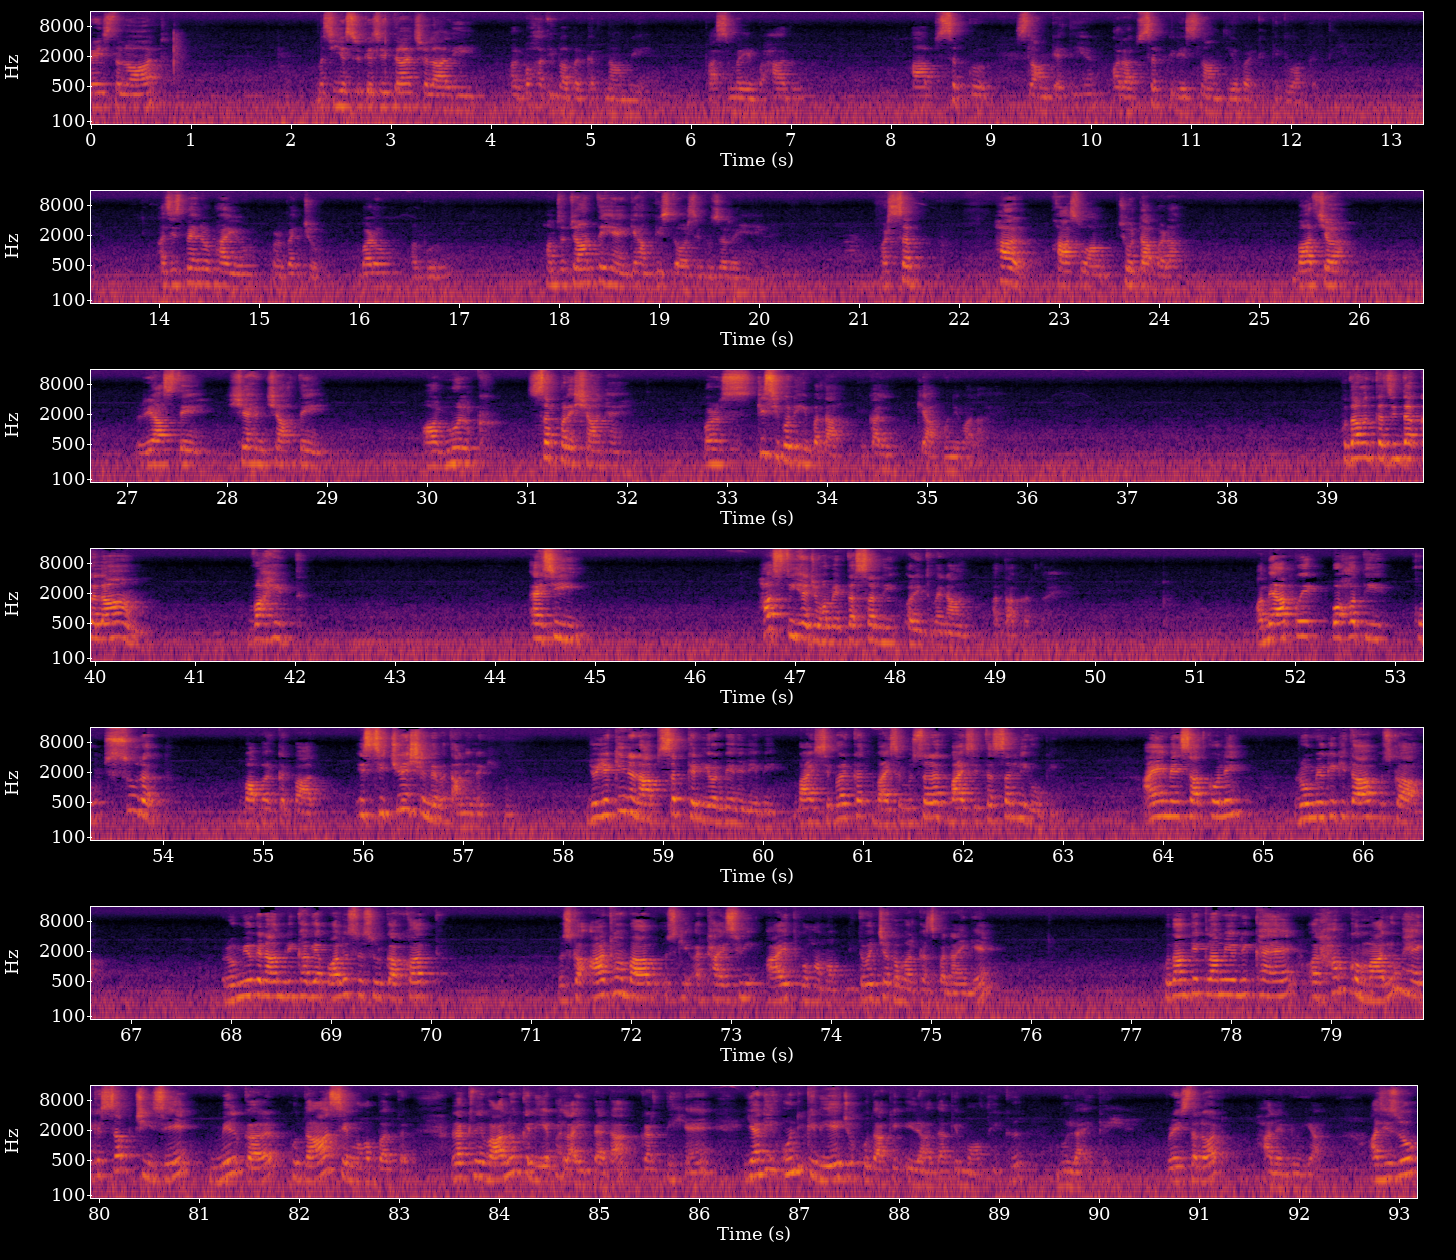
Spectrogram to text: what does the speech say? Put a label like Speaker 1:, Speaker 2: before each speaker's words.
Speaker 1: Praise the Lord यीशु के ज़िंदा, चलाली और बहुत ही बाबरकत नाम में मरियम बहादुर। आप सबको इस्लाम कहती हैं और आप सबके लिए इस्लाम की और बरकत की दुआ करती हैं। अज़ीज़ बहनों, भाइयों और बच्चों, बड़ों और बूढ़ों, हम सब जानते हैं कि हम किस दौर से गुजर रहे हैं और सब हर ख़ास वाम छोटा बड़ा, बादशाह, रियासतें, शहनशाहतें और मुल्क सब परेशान हैं और किसी को नहीं पता कि कल क्या होने वाला है। खुदावंत का ज़िंदा कलाम वाहिद, ऐसी हस्ती है जो हमें तसली और इतमान अता करता है। और मैं आपको एक बहुत ही खूबसूरत बाबरकत बात इस सिचुएशन में बताने लगी हूँ। जो यकीनन आप सबके लिए और मेरे लिए भी। बायस बरकत बायस मुसरत बायस तसल्ली होगी। आए मेरे साथ खोलें। रोमियो की किताब, उसका रोमियो के नाम लिखा गया, पॉलिस रसूल का खत। उसका आठवां बाब, उसकी अट्ठाईसवीं आयत को हम अपनी तवज्जो का मरकज बनाएँगे। खुदा के कलाम में लिखा है, और हमको मालूम है कि सब चीज़ें मिलकर खुदा से मोहब्बत रखने वालों के लिए भलाई पैदा करती हैं, यानी उनके लिए जो खुदा के इरादा के मौफिक बुलाए गए हैं। प्रेज द लॉर्ड हालेलुया अजीजों,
